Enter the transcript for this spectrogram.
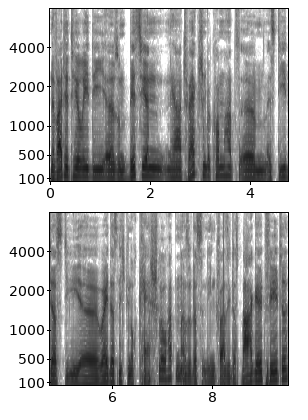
Eine weitere Theorie, die äh, so ein bisschen ja Traction bekommen hat, ähm, ist die, dass die äh, Raiders nicht genug Cashflow hatten, also dass ihnen quasi das Bargeld fehlte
